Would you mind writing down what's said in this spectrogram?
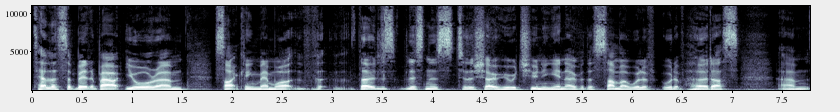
tell us a bit about your um, cycling memoir. Th- those listeners to the show who were tuning in over the summer will have would have heard us um,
